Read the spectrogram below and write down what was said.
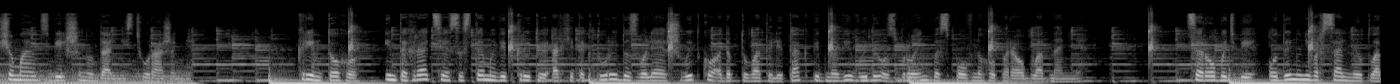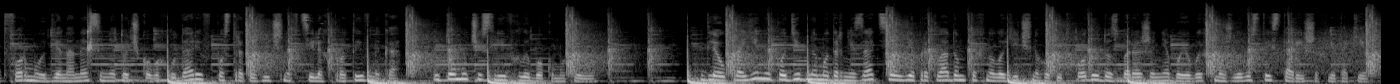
що мають збільшену дальність ураження. Крім того, інтеграція системи відкритої архітектури дозволяє швидко адаптувати літак під нові види озброєнь без повного переобладнання. Це робить бі 1 універсальною платформою для нанесення точкових ударів по стратегічних цілях противника, у тому числі в глибокому тилу. Для України подібна модернізація є прикладом технологічного підходу до збереження бойових можливостей старіших літаків.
